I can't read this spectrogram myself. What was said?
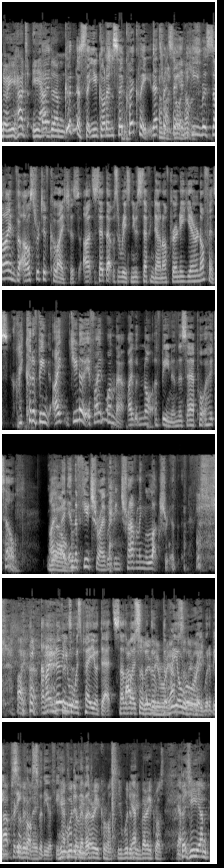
No, he had. He had. Um, goodness that you got in so quickly. That's oh right. So, God, and he was... resigned for ulcerative colitis. Uh, said that was the reason he was stepping down after only a year in office. I could have been. I. Do you know if I'd won that, I would not have been in this airport hotel. Well, I, in the future, I would have been traveling luxury. I, and I know you always pay your debts. Otherwise, the, the, real absolutely. Rory would have been absolutely. pretty cross with you if you he hadn't He would have delivered. been very cross. He would have yeah. been very cross. Yeah. But he, um,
